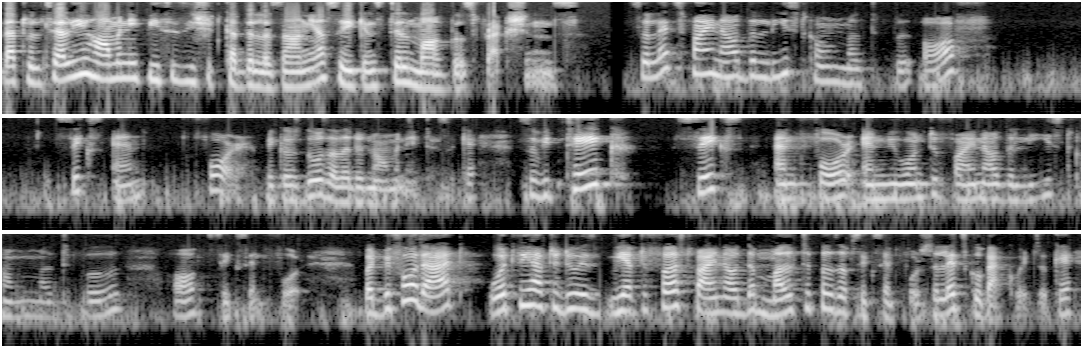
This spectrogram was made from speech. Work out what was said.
that will tell you how many pieces you should cut the lasagna so you can still mark those fractions. So let's find out the least common multiple of 6 and 4 because those are the denominators okay so we take 6 and 4 and we want to find out the least common multiple of 6 and 4. But before that, what we have to do is we have to first find out the multiples of 6 and 4. So let's go backwards, okay?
